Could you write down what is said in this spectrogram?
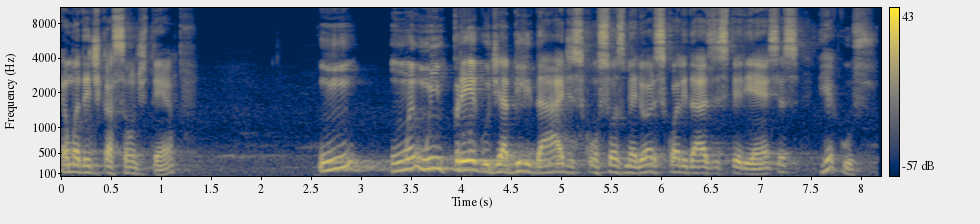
É uma dedicação de tempo, um, um, emprego de habilidades com suas melhores qualidades experiências e recursos.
